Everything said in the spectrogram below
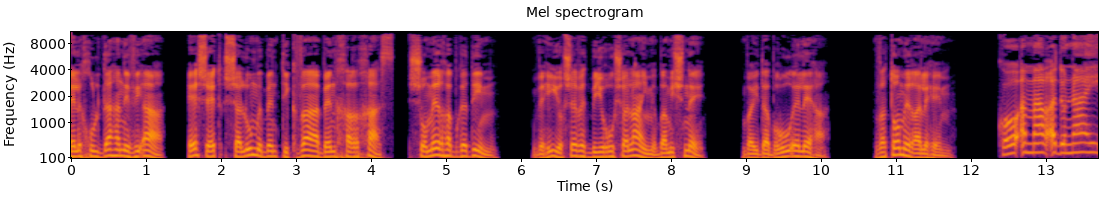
אל חולדה הנביאה, אשת שלום בן תקווה בן חרחס, שומר הבגדים, והיא יושבת בירושלים במשנה, וידברו אליה. ותאמר עליהם, כה אמר אדוני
